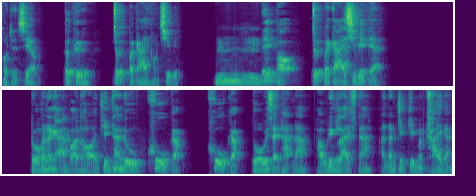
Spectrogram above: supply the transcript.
potential ก็คือจุดประกายของชีวิตอืมนี่พอจุดประกายชีวิตเนี่ย ตัวพนักงานปอทจริงๆถ้าดูคู่กับคู่กับตัววิสัยทัศน์นะ powering life นะ อันนั้นจริงๆมันคล้ายกัน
